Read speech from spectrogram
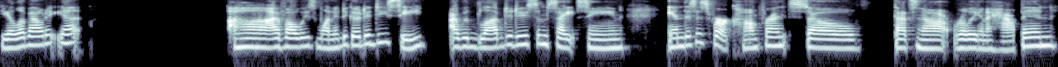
feel about it yet. Uh, I've always wanted to go to DC. I would love to do some sightseeing and this is for a conference, so that's not really going to happen.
